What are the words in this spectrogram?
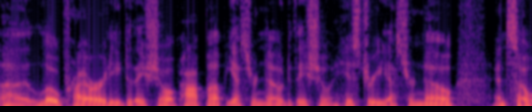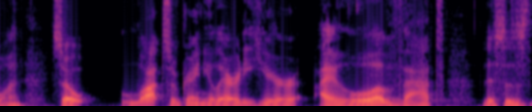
Uh, low priority, do they show a pop up? Yes or no? Do they show in history? Yes or no? And so on. So lots of granularity here. I love that. This is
